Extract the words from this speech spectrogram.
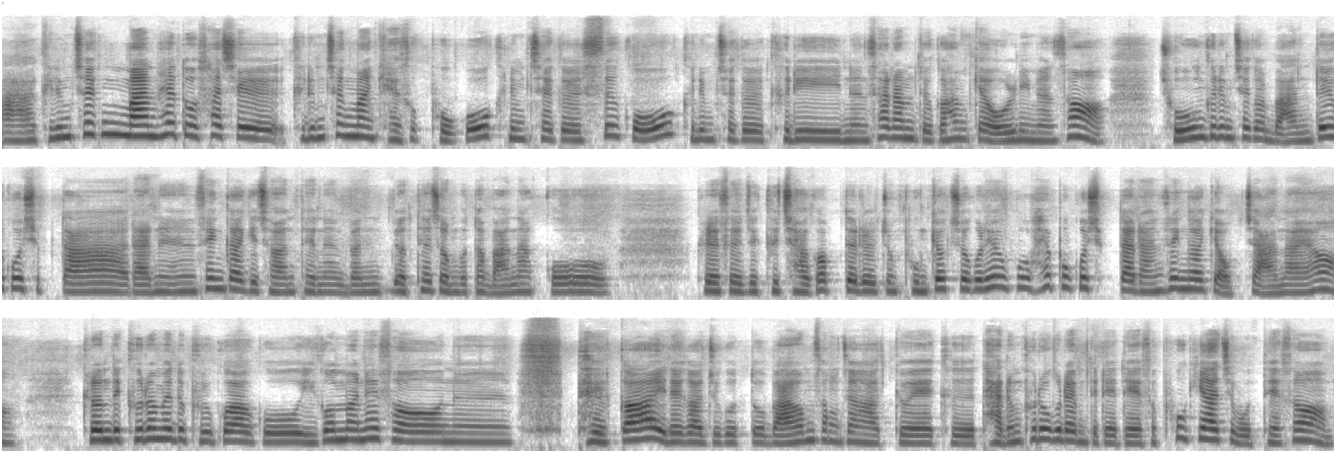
아, 그림책만 해도 사실 그림책만 계속 보고 그림책을 쓰고 그림책을 그리는 사람들과 함께 어울리면서 좋은 그림책을 만들고 싶다라는 생각이 저한테는 몇 해 전부터 많았고 그래서 이제 그 작업들을 좀 본격적으로 해보고, 해보고 싶다라는 생각이 없지 않아요. 그런데 그럼에도 불구하고 이것만 해서는 될까? 이래가지고 또 마음성장학교의 그 다른 프로그램들에 대해서 포기하지 못해서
